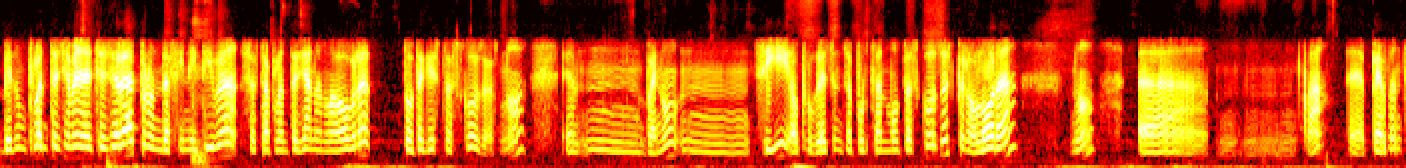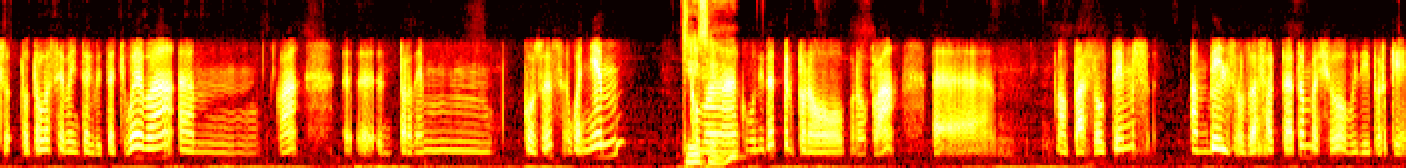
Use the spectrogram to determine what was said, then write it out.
ve d'un plantejament exagerat, però en definitiva s'està plantejant en l'obra totes aquestes coses, no? Eh, mm, bueno, mm, sí, el progrés ens ha portat moltes coses, però alhora, no?, eh, mm, clar, eh, perden tota la seva integritat jueva, eh, clar, eh, perdem coses, guanyem Sí, com sí. a comunitat, però, però, però clar, eh, el pas del temps amb ells els ha afectat amb això, vull dir, perquè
